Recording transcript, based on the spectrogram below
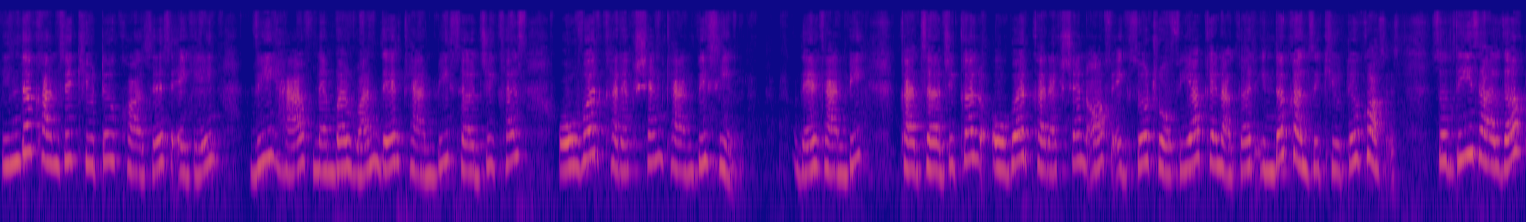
in the consecutive causes again we have number one there can be surgical overcorrection can be seen there can be surgical overcorrection of exotropia can occur in the consecutive causes. So these are the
